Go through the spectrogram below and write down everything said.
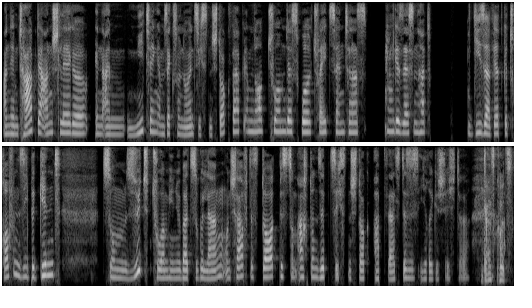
an dem Tag der Anschläge in einem Meeting im 96. Stockwerk im Nordturm des World Trade Centers gesessen hat. Dieser wird getroffen. Sie beginnt zum Südturm hinüber zu gelangen und schafft es dort bis zum 78. Stock abwärts. Das ist ihre Geschichte. Ganz kurz,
